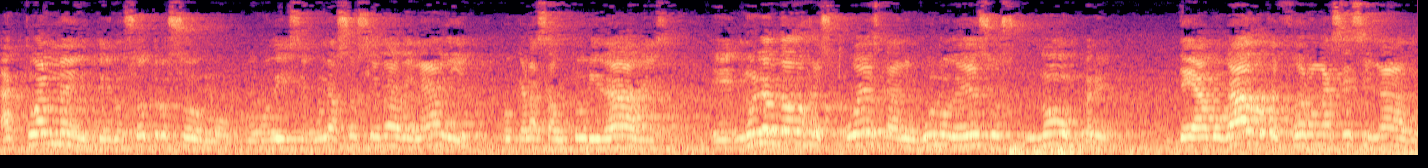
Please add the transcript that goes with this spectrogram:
Actualmente nosotros somos, como dicen, una sociedad de nadie, porque las autoridades eh, no le han dado respuesta a ninguno de esos nombres de abogados que fueron asesinados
